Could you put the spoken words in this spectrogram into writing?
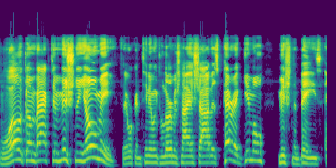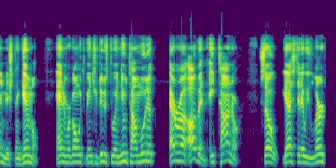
Welcome back to Mishnah Yomi. Today we're continuing to learn Mishnah Shabbos, Perek Gimel, Mishnah Beis, and Mishnah Gimel. And we're going to be introduced to a new Talmudic era oven, a Tanor. So yesterday we learned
